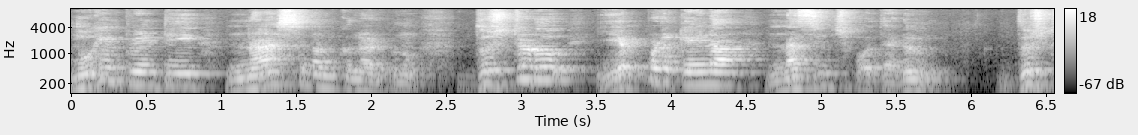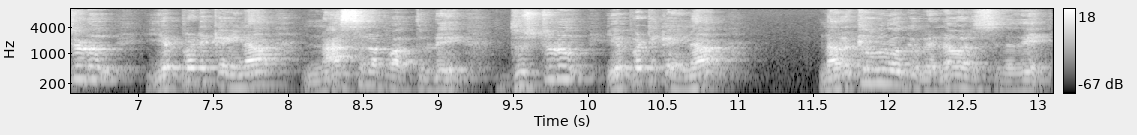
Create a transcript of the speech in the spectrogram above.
ముగింపు ఏంటి? నాశనంకు నడుపును. దుష్టుడు ఎప్పటికైనా నశించిపోతాడు. దుష్టుడు ఎప్పటికైనా నాశనపాత్రుడే. దుష్టుడు ఎప్పటికైనా నరకంలోకి వెళ్ళవలసినదే.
